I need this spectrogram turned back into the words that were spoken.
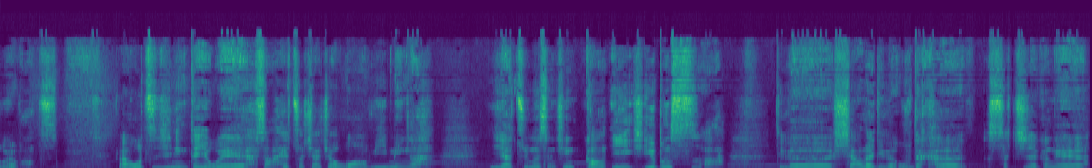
关个房子啊。我之前认得一位上海作家叫王维明啊，伊也专门曾经讲，伊有本书啊。这个写了这个乌德克设计的搿眼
